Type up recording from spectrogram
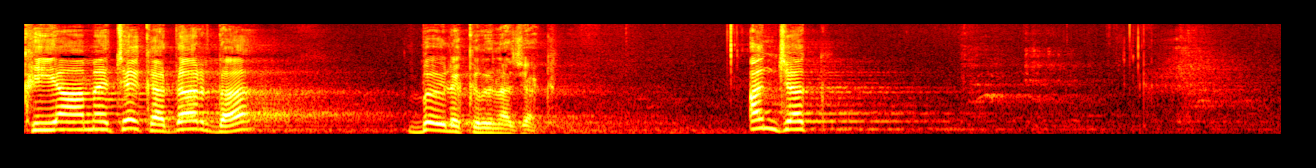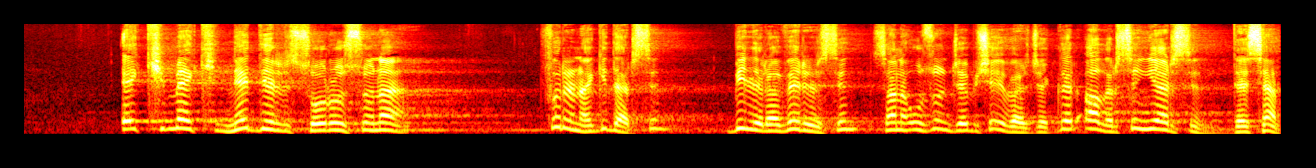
Kıyamete kadar da böyle kılınacak. Ancak ekmek nedir sorusuna fırına gidersin, bir lira verirsin, sana uzunca bir şey verecekler, alırsın yersin desem,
